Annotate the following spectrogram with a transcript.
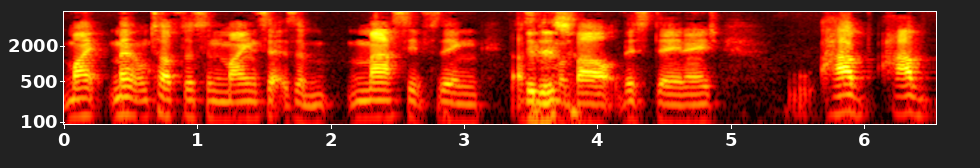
my, mental toughness and mindset is a massive thing that's it come is. about this day and age. Have have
